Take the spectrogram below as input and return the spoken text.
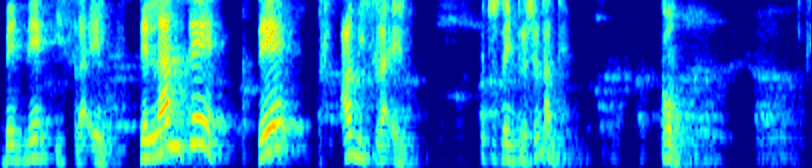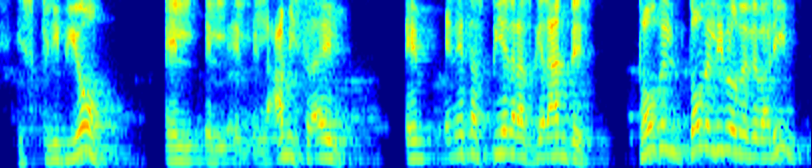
Bene Israel, delante de Am Israel. Esto está impresionante. ¿Cómo? Escribió el, el, Am Israel en, esas piedras grandes, todo el, todo el libro de Devarim.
